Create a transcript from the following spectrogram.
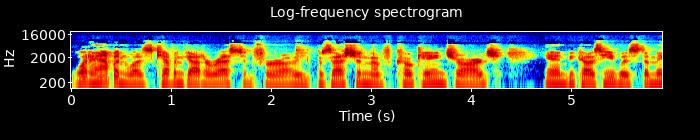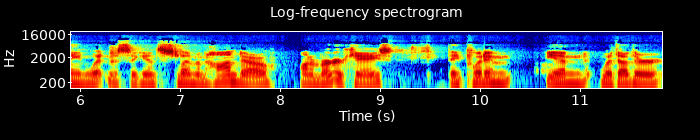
What happened was Kevin got arrested for a possession of cocaine charge. And because he was the main witness against Slim and Hondo, on a murder case. They put him in with other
